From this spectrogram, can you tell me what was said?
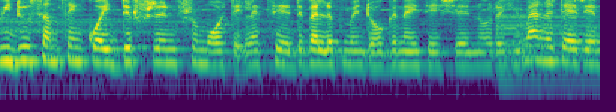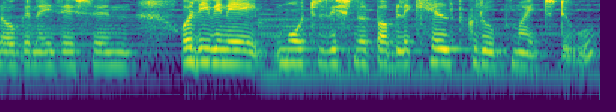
We do something quite different from what, let's say, a development organization or a humanitarian organization or even a more traditional public health group might do.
